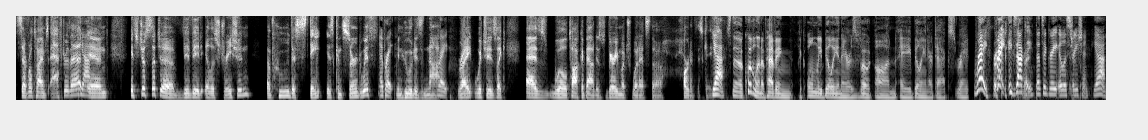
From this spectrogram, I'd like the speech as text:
several times after that, Yeah. and it's just such a vivid illustration of who the state is concerned with Uh, Right. and who it is not Right. right? Which is like, as we'll talk about, is very much what at the heart of this case. Yeah. It's the equivalent of having like only billionaires vote on a billionaire tax, right? Right, right, exactly. Right. That's a great illustration. Yeah.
